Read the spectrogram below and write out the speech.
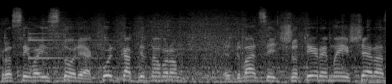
красива історія. Колька під номером 24. Ми ще раз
